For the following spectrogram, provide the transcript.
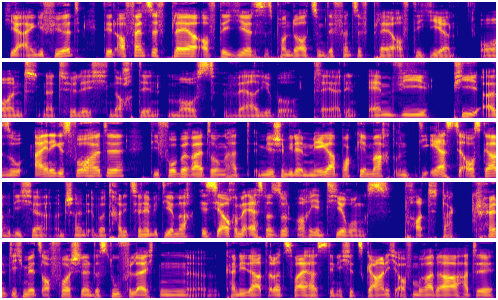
hier eingeführt. Den Offensive Player of the Year, das ist Pendant zum Defensive Player of the Year und natürlich noch den Most Valuable Player, den MVP. Also einiges vor heute. Die Vorbereitung hat mir schon wieder mega Bock gemacht und die erste Ausgabe, die ich ja anscheinend immer traditionell mit dir mache, ist ja auch immer erstmal so ein Orientierungspot. Da könnte ich mir jetzt auch vorstellen, dass du vielleicht einen äh, Kandidat oder zwei hast, den ich jetzt gar nicht auf dem Radar hatte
